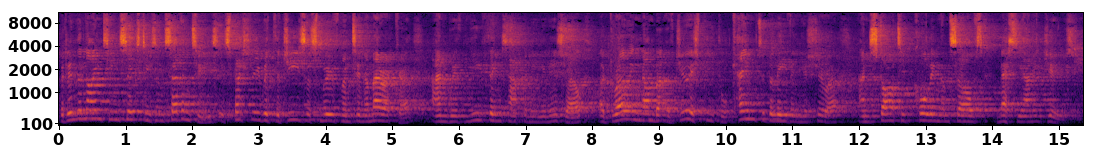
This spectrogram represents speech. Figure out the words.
But in the 1960s and 70s, especially with the Jesus movement in America and with new things happening in Israel, a growing number of Jewish people came to believe in Yeshua and started calling themselves Messianic Jews.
